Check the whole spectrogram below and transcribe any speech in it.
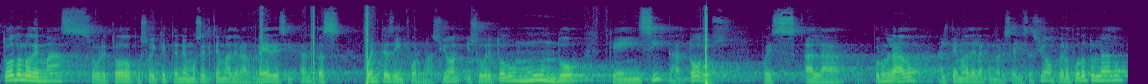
Todo lo demás, sobre todo pues hoy que tenemos el tema de las redes y tantas fuentes de información y sobre todo un mundo que incita a todos pues a la por un lado al tema de la comercialización, pero por otro lado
